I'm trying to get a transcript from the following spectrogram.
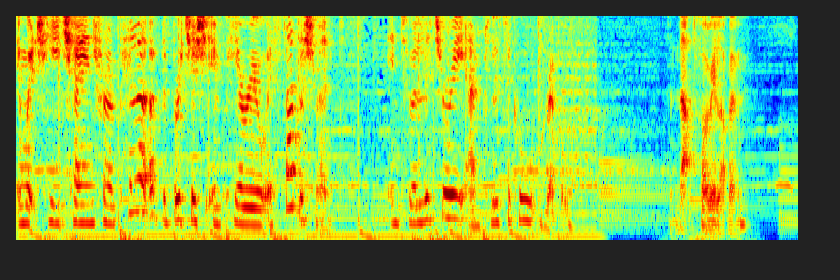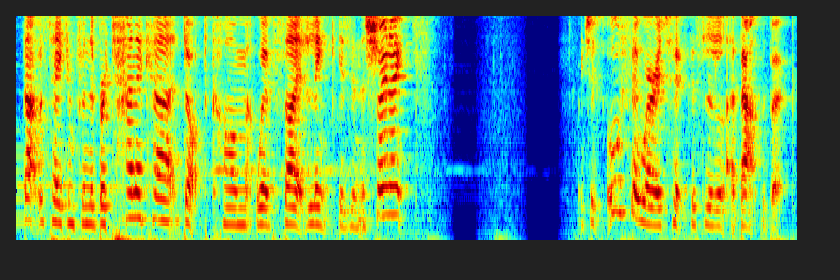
in which he changed from a pillar of the British imperial establishment into a literary and political rebel. And that's why we love him. That was taken from the Britannica.com website, link is in the show notes, which is also where I took this little about the book.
